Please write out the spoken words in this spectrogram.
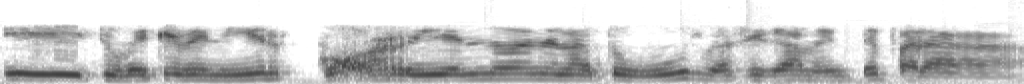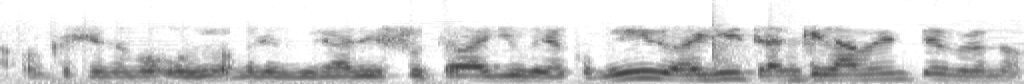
y tuve que venir corriendo en el autobús, básicamente, para, aunque si no, hombre, hubiera disfrutado allí, hubiera comido allí tranquilamente, pero no.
